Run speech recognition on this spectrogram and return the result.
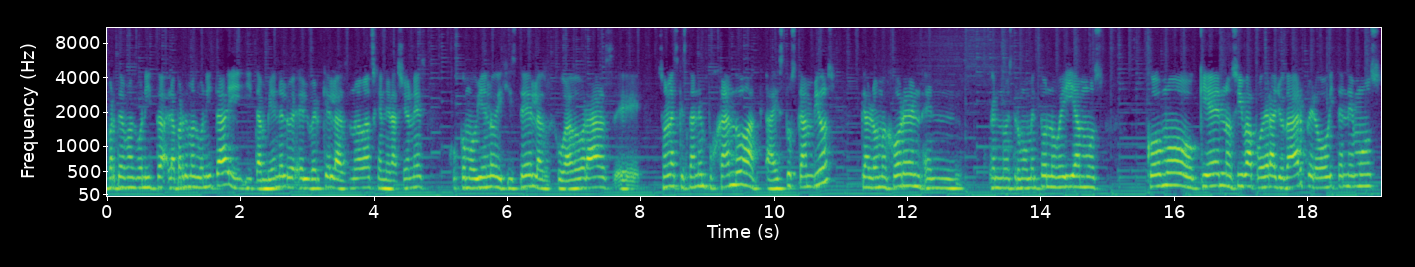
parte más bonita, la parte más bonita y, también el, ver que las nuevas generaciones, como bien lo dijiste, las jugadoras eh, son las que están empujando a, estos cambios que a lo mejor en, en nuestro momento no veíamos cómo o quién nos iba a poder ayudar, pero hoy tenemos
